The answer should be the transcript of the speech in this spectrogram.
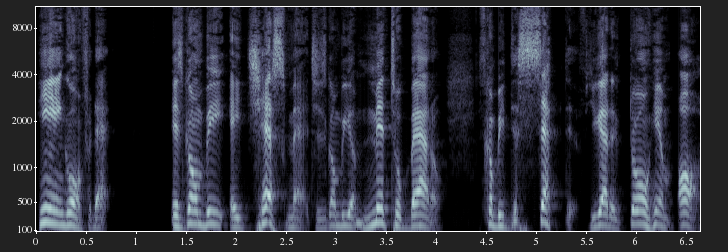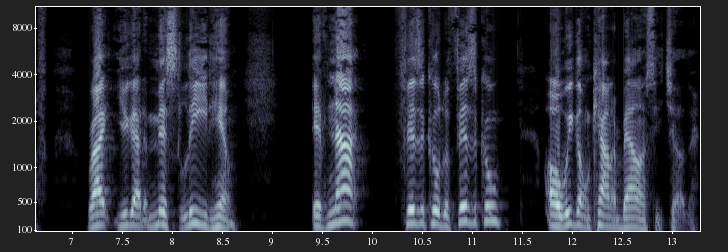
he ain't going for that. It's going to be a chess match. It's going to be a mental battle. It's going to be deceptive. You got to throw him off, right? You got to mislead him. If not physical to physical, oh, we're going to counterbalance each other.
